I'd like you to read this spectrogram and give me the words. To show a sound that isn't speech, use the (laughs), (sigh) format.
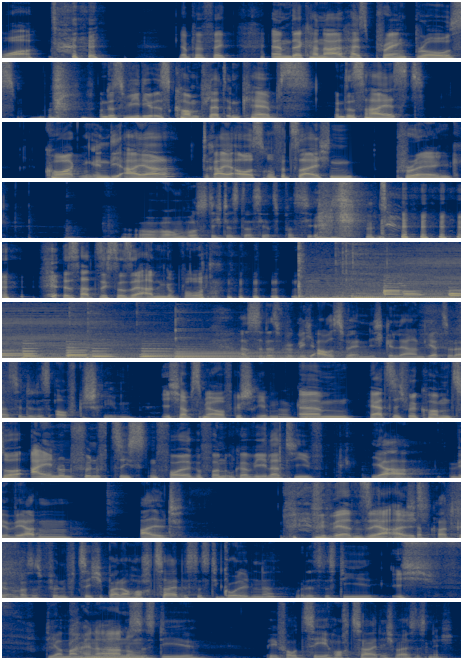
Boah. (laughs) ja, perfekt. Ähm, der Kanal heißt Prank Bros und das Video ist komplett in Caps. Und das heißt Korken in die Eier, drei Ausrufezeichen, Prank. Oh, warum wusste ich, dass das jetzt passiert? (laughs) es hat sich so sehr angeboten. Hast du das wirklich auswendig gelernt jetzt oder hast du dir das aufgeschrieben? Ich habe es mir aufgeschrieben. Okay. Ähm, herzlich willkommen zur 51. Folge von UKW Lativ. Ja, wir werden alt. (laughs) wir werden sehr ja, alt. Ich habe gerade, was ist 50 bei der Hochzeit? Ist das die goldene oder ist das die ich Diamanten? Keine Ahnung. Ist es die PVC Hochzeit? Ich weiß es nicht.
